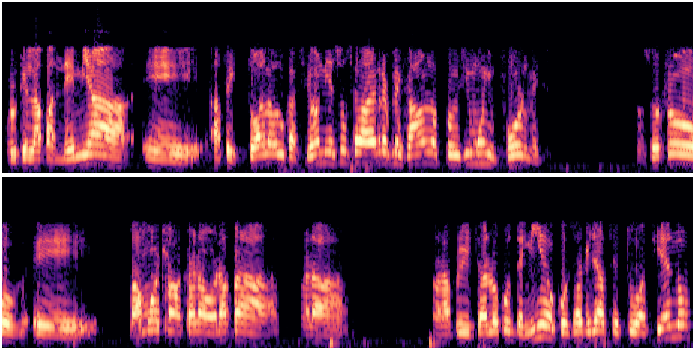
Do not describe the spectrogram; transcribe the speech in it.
Porque la pandemia eh, afectó a la educación y eso se va a ver reflejado en los próximos informes. Nosotros eh, vamos a trabajar ahora para, para, para priorizar los contenidos, cosa que ya se estuvo haciendo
